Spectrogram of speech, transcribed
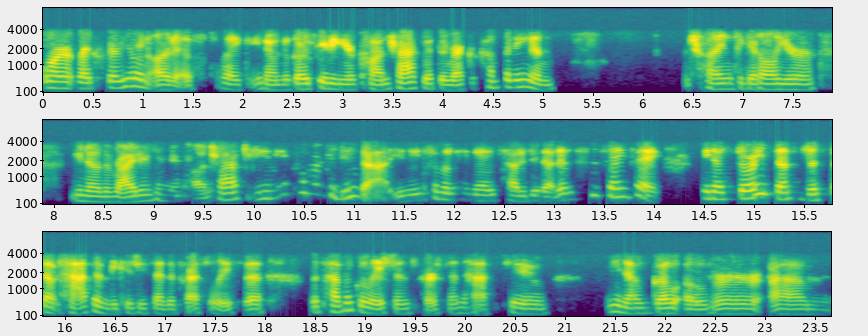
or like so you're an artist like you know negotiating your contract with the record company and trying to get all your you know the writers in your contract you need someone to do that. You need someone who knows how to do that. And it's the same thing. You know stories don't just don't happen because you send a press release. The the public relations person has to, you know, go over, um,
